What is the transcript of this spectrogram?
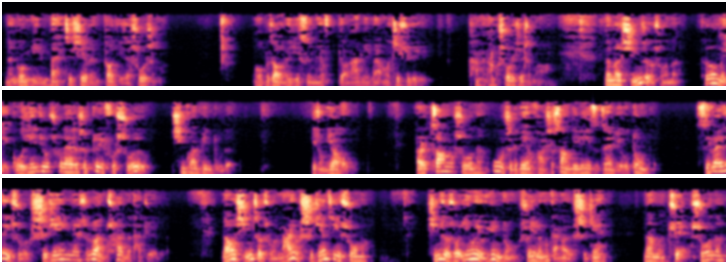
能够明白这些人到底在说什么。我不知道我的意思有没有表达明白，我继续看看他们说了些什么啊。那么行者说呢，他说美国研究出来的是对付所有新冠病毒的一种药物。而张说呢，物质的变化是上帝粒子在流动的。CYZ 说，时间应该是乱窜的，他觉得。然后行者说，哪有时间这一说吗？行者说，因为有运动，所以人们感到有时间。那么卷说呢，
